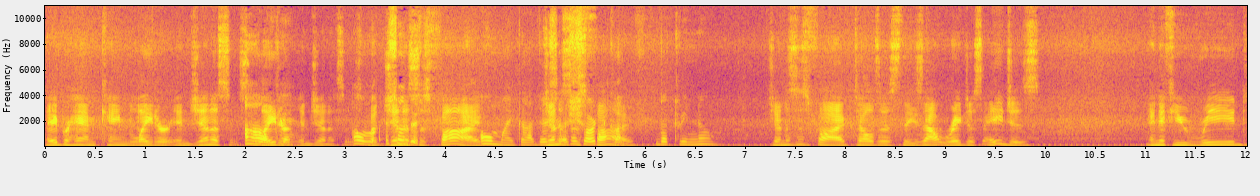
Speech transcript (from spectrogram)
Abraham came later in Genesis, Oh, later okay. in Genesis. Oh, but so the- Genesis 5 Oh my God, there's a Genesis shortcut 5. that we know. Genesis 5 tells us these outrageous ages. And if you read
